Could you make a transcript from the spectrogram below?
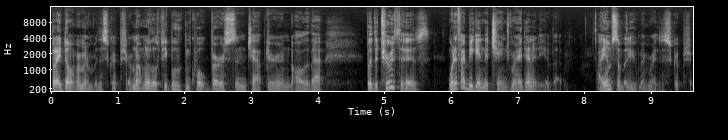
but I don't remember the scripture. I'm not one of those people who can quote verse and chapter and all of that. But the truth is, what if I begin to change my identity of that? I am somebody who memorizes scripture.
